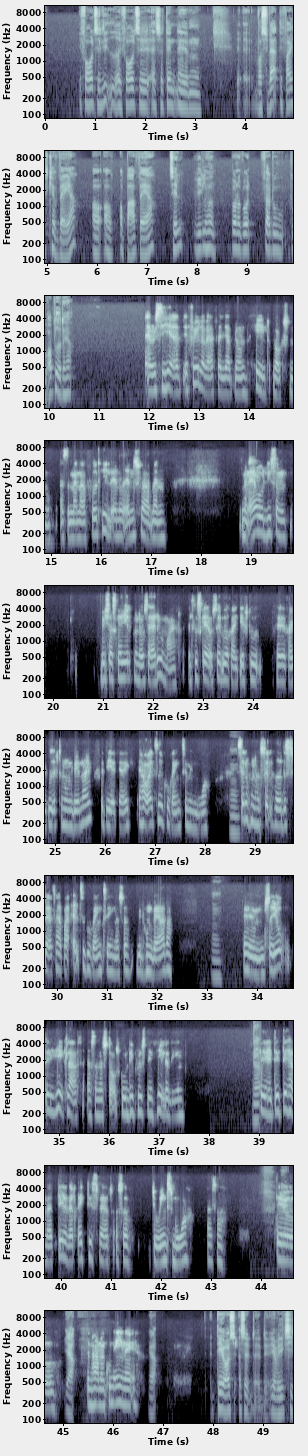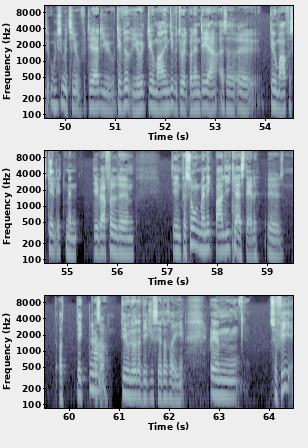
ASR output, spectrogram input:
i forhold til livet, og i forhold til altså den, øhm, øh, hvor svært det faktisk kan være at, at, at bare være til i virkeligheden, på og grund, før du, du oplevede det her? Jeg vil sige, at jeg føler i hvert fald, at jeg er blevet helt voksen nu. Altså, man har fået et helt andet ansvar. Man, man er jo ligesom... Hvis jeg skal have hjælp med noget, så er det jo mig. Ellers skal jeg jo selv ud og række, efter ud, række ud efter nogle venner, ikke? Fordi at jeg ikke... Jeg har jo altid kunne ringe til min mor. Mm. Selvom hun har selv havde det svært, så har jeg bare altid kunne ringe til hende, og så vil hun være der. Mm. Øhm, så jo, det er helt klart. Altså, man står sgu lige pludselig helt alene. Ja. Det, det, det, har været, det har været rigtig svært. Og så, det er jo ens mor. Altså, det er jo, ja. dem har man kun en af. Ja. Det er også, altså, jeg vil ikke sige det ultimative, for det er det jo, det ved vi jo ikke. Det er jo meget individuelt, hvordan det er. Altså, øh, det er jo meget forskelligt, men det er i hvert fald, øh, det er en person, man ikke bare lige kan erstatte. Øh, og det, ja. altså, det er jo noget, der virkelig sætter sig igen. Øhm, Sofie,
